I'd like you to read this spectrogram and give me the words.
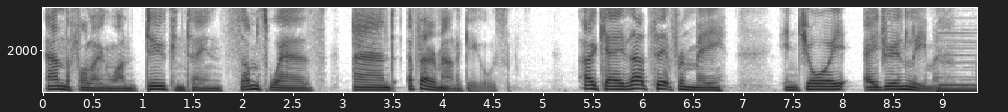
and the following one do contain some swears and a fair amount of giggles. Okay, that's it from me. Enjoy Adrian Leaman.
